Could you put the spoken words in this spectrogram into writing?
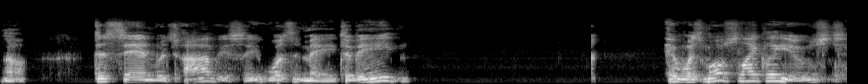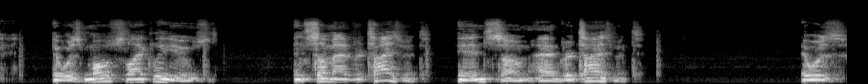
No. This sandwich obviously wasn't made to be eaten. It was most likely used, it was most likely used in some advertisement. in some advertisement. It was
